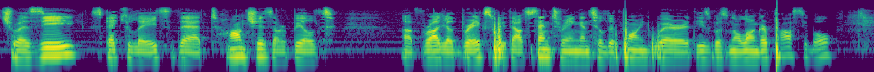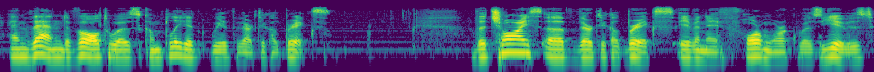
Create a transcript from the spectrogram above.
Choisy speculates that haunches are built of radial bricks without centering until the point where this was no longer possible, and then the vault was completed with vertical bricks. The choice of vertical bricks, even if formwork was used,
